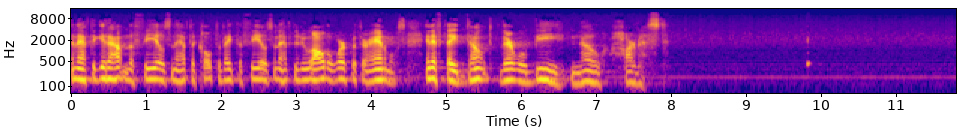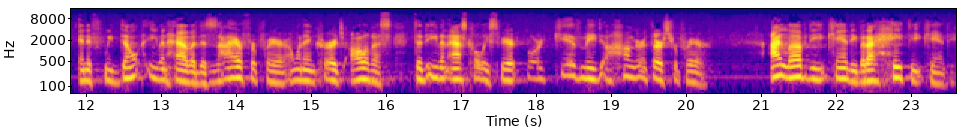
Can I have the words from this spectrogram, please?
and they have to get out in the fields and they have to cultivate the fields and they have to do all the work with their animals. And if they don't, there will be no harvest. And if we don't even have a desire for prayer, I want to encourage all of us to even ask Holy Spirit, Lord, give me a hunger and thirst for prayer. I love to eat candy, but I hate to eat candy.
